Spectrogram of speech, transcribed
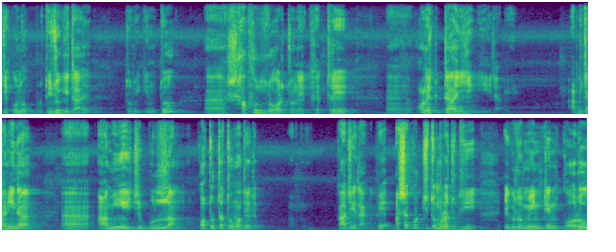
যে কোনো প্রতিযোগিতায় তুমি কিন্তু সাফল্য অর্জনের ক্ষেত্রে অনেকটাই এগিয়ে যাবে। আমি জানি না আমি এই যে বললাম কতটা তোমাদের কাজে লাগবে, আশা করছি তোমরা যদি এগুলো মেনটেন করো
